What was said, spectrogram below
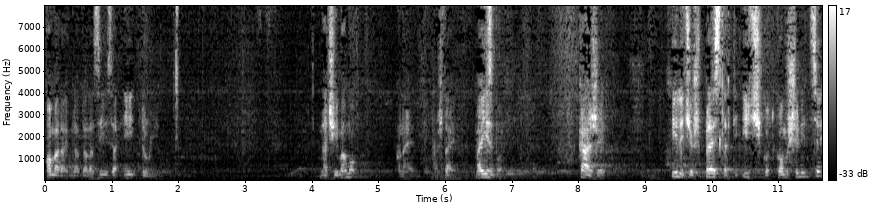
Omara, Ibn Abdelaziza i drugi. Znači imamo, ona je, šta je? Ma izbor. Kaže, ili ćeš prestati ići kod komšinice,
